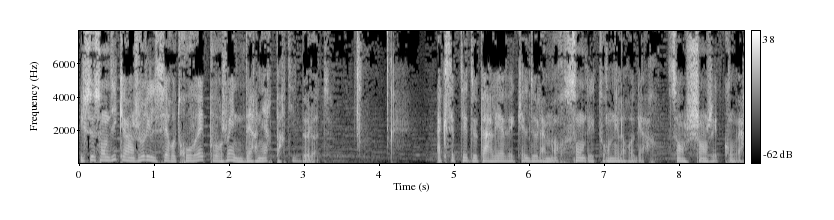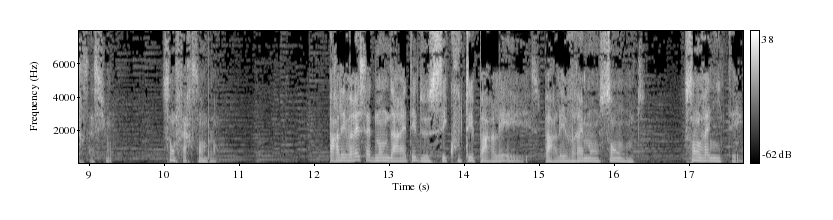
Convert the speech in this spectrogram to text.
Ils se sont dit qu'un jour ils s'y retrouveraient pour jouer une dernière partie de belote. Accepter de parler avec elle de la mort sans détourner le regard, sans changer de conversation, sans faire semblant. Parler vrai, ça demande d'arrêter de s'écouter parler et parler vraiment sans honte, sans vanité,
